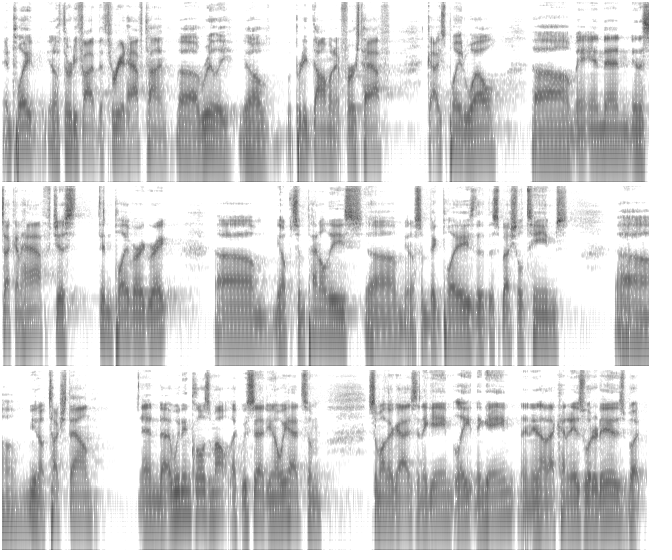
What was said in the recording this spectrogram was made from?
and played. You know, thirty-five to three at halftime. Uh, really, you know, a pretty dominant first half. Guys played well, um, and, and then in the second half, just didn't play very great. Um, you know, some penalties. Um, you know, some big plays. The, the special teams. Um, you know, touchdown, and uh, we didn't close them out like we said. You know, we had some some other guys in the game late in the game, and you know that kind of is what it is. But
